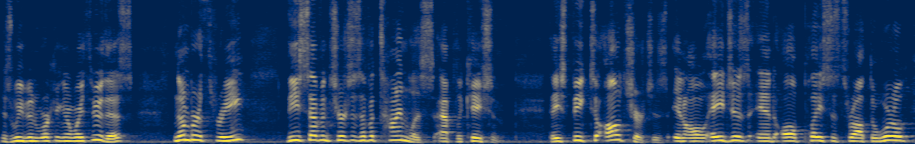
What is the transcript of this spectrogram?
as we've been working our way through this. Number three, these seven churches have a timeless application. They speak to all churches in all ages and all places throughout the world,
